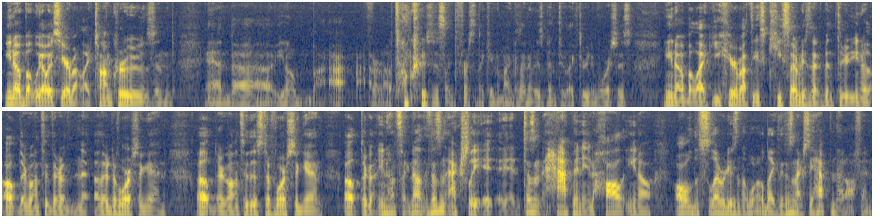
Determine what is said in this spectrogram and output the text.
you know. But we always hear about like Tom Cruise and and uh, you know, I, I don't know. Tom Cruise is just like the first thing that came to mind because I know he's been through like three divorces, you know. But like you hear about these key celebrities that have been through, you know, oh they're going through their other divorce again, oh they're going through this divorce again, oh they're going, you know, it's like no, that doesn't actually, it, it doesn't happen in Hall, you know, all the celebrities in the world, like it doesn't actually happen that often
